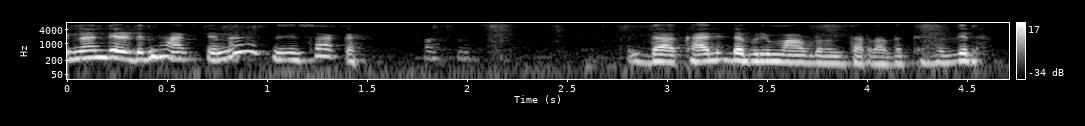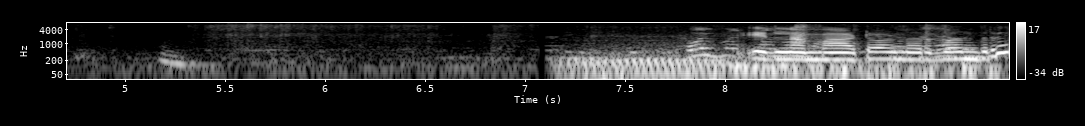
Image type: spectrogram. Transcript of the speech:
ಇನ್ನೊಂದು ಎರಡನ್ನ ದಿನ ಹಾಕ್ತೇನೆ? ನೀನು ಸಾಕ. ದ ಖಾಲಿ ಡಬ್ರಿ ಮಾಡ್ಬಿಡಂತಾರಲ್ಲ ಅದಕ್ಕೆ ಅದಿಲ್ಲ ಇಲ್ಲಿ ನಮ್ಮ ಆಟೋ ಅಣ್ಣವ್ರು ಬಂದ್ರಿ.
